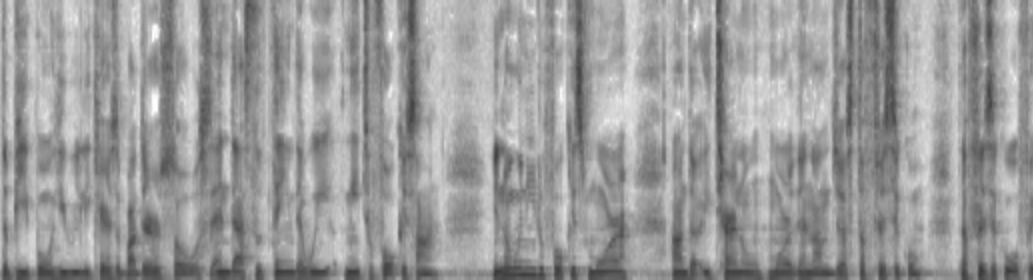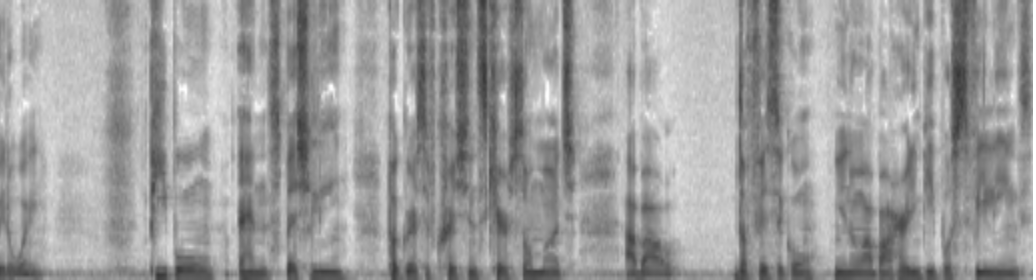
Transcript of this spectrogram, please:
the people. He really cares about their souls, and that's the thing that we need to focus on. You know, we need to focus more on the eternal more than on just the physical. The physical will fade away. People, and especially progressive Christians, care so much about the physical, you know, about hurting people's feelings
